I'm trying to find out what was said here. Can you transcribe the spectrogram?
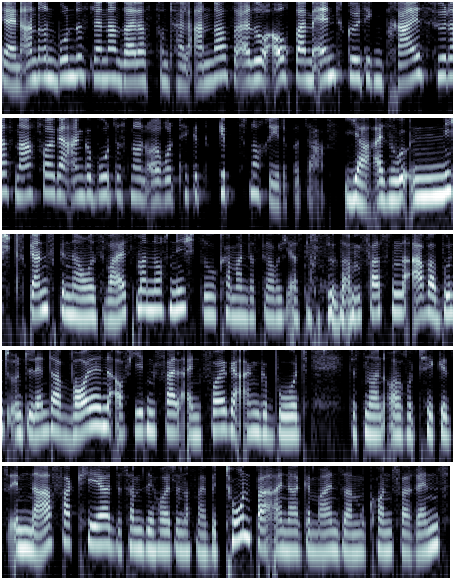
Ja, in anderen Bundesländern sei das zum Teil anders. Also auch beim endgültigen Preis für das Nachfolgeangebot des 9-Euro-Tickets gibt es noch Redebedarf. Ja, also nichts ganz Genaues weiß man noch nicht. So kann man das, glaube ich, erstmal zusammenfassen. Aber Bund und Länder wollen auf jeden Fall ein Folgeangebot des 9-Euro-Tickets im Nahverkehr. Das haben sie heute nochmal betont bei einer gemeinsamen Konferenz,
